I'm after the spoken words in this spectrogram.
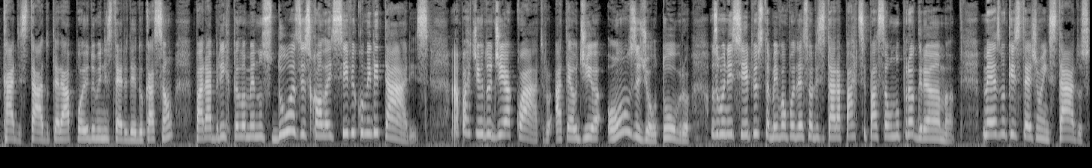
Cada estado terá apoio do Ministério da Educação para abrir pelo menos duas escolas cívico-militares. A partir do dia 4 até o dia 11 de outubro, os municípios também vão poder solicitar a participação no programa, mesmo que estejam em estados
